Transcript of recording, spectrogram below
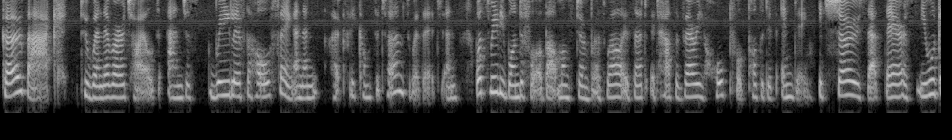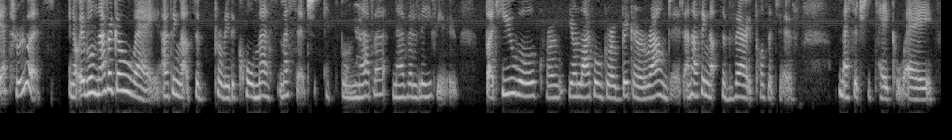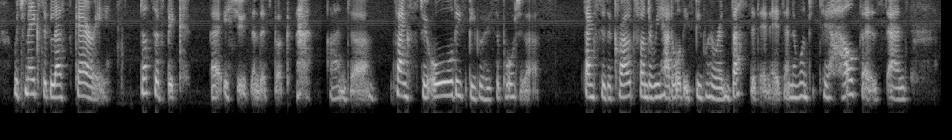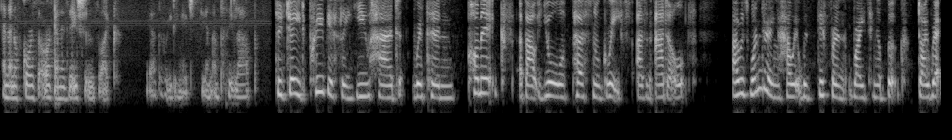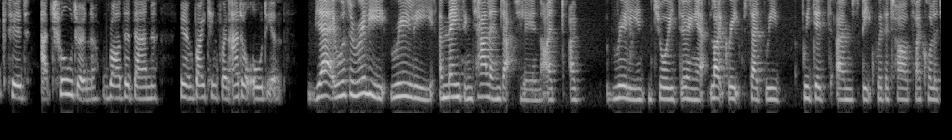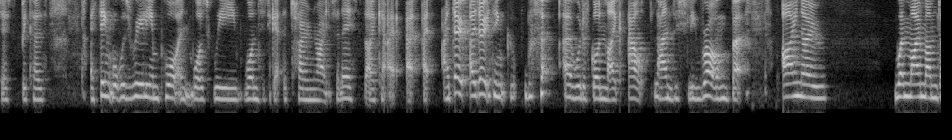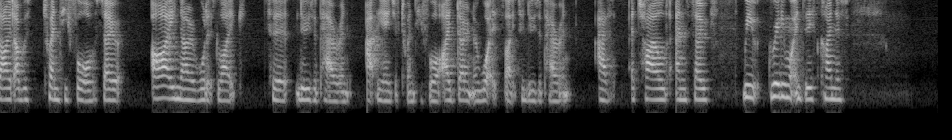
go back to when they were a child and just relive the whole thing and then hopefully come to terms with it. And what's really wonderful about Mum's Jumper as well is that it has a very hopeful, positive ending. It shows that there's you will get through it. You know, it will never go away. I think that's a, probably the core mes- message. It will never, never leave you but you will grow your life will grow bigger around it and i think that's a very positive message to take away which makes it less scary lots of big uh, issues in this book. and um, thanks to all these people who supported us, thanks to the crowdfunder, we had all these people who were invested in it and wanted to help us. And and then of course organizations like yeah, the Reading Agency and Empathy Lab. So Jade, previously you had written comics about your personal grief as an adult. I was wondering how it was different writing a book directed at children rather than you know writing for an adult audience yeah it was a really really amazing challenge actually and i i really enjoyed doing it like Greet said we we did um, speak with a child psychologist because I think what was really important was we wanted to get the tone right for this. Like I, I, I don't I don't think I would have gone like outlandishly wrong, but I know when my mum died, I was 24, so I know what it's like to lose a parent at the age of 24. I don't know what it's like to lose a parent as a child. And so we really wanted this kind of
